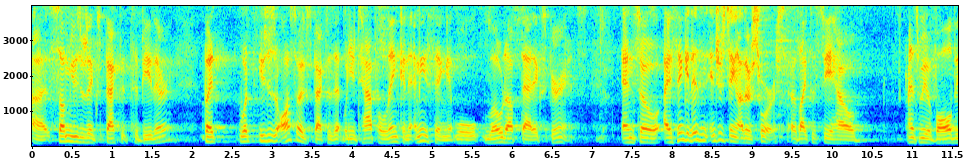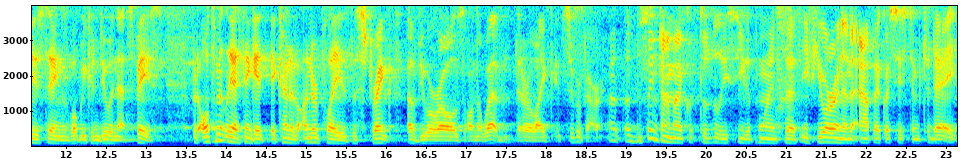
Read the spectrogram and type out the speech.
uh, some users expect it to be there. But what users also expect is that when you tap a link in anything, it will load up that experience. And so I think it is an interesting other source. I'd like to see how, as we evolve these things, what we can do in that space. But ultimately, I think it, it kind of underplays the strength of URLs on the web that are like its superpower. At- At the same time, I could totally see the point that if you're in an app ecosystem today,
